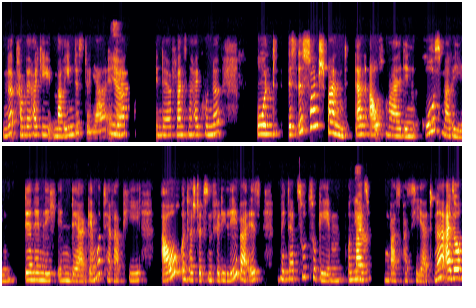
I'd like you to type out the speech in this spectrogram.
ne, haben wir halt die Mariendistel ja in, ja. Der, in der Pflanzenheilkunde. Und es ist schon spannend, dann auch mal den Rosmarin, der nämlich in der Chemotherapie auch unterstützend für die Leber ist, mit dazu zu geben und ja. mal zu gucken, was passiert. Ne? Also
